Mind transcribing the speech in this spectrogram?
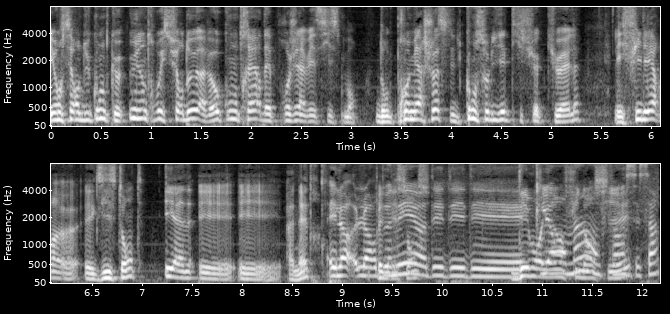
Et on s'est rendu compte qu'une entreprise sur deux avait au contraire des projets d'investissement. Donc première chose, c'est de consolider le tissu actuel, les filières euh, existantes et à, et, à naître. Et leur, donner euh, des, des, des, moyens financiers. c'est ça?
